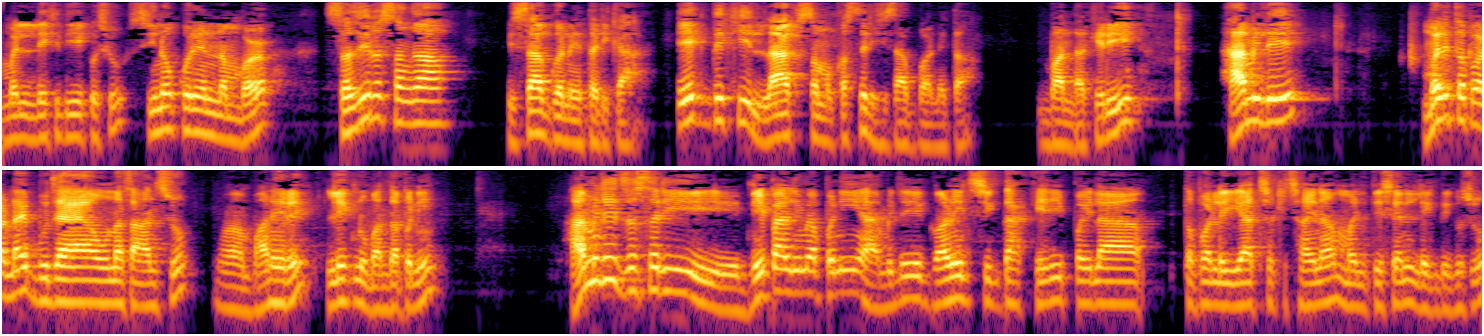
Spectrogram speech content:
मैले लेखिदिएको छु। सिनो कोरियन नम्बर सजिलोसँग हिसाब गर्ने तरिका। एकदेखि लाखसम्म कसरी हिसाब गर्ने त? भन्दाखेरि हामीले मैले तपाईँहरूलाई बुझाउन चाहन्छु भनेरै लेख्नुभन्दा पनि। हामीले जसरी नेपालीमा पनि हामीले गणित सिक्दाखेरि पहिला तपाईँहरूले याद छ कि छैन मैले त्यसरी नै लेखिदिएको छु।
